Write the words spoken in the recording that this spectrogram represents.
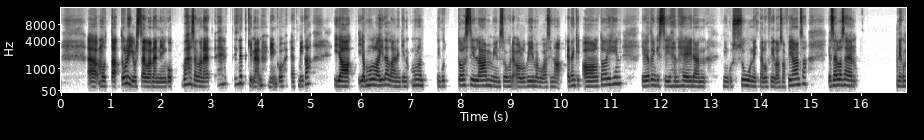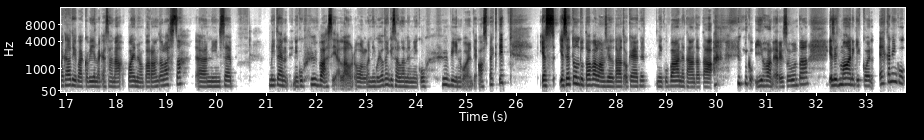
Mutta tuli just sellainen niin kuin, vähän sellainen, että hetkinen, niin kuin, että mitä. Ja, ja mulla itsellä ainakin, mulla on niin kuin, tosi lämmin suhde ollut viime vuosina etenkin aaltoihin ja jotenkin siihen heidän niin kuin, suunnittelufilosofiaansa ja sellaiseen, niin kuin me käytiin vaikka viime kesänä Paimion parantolassa, ää, niin se, miten niin kuin, hyvä siellä on olla, niin kuin, jotenkin sellainen niin kuin, hyvinvointiaspekti. Ja, ja se tuntui tavallaan siltä, että okei, että nyt niin kuin väännetään tätä niin kuin ihan eri suuntaan. Ja sitten mä ainakin koin, ehkä niin kuin,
